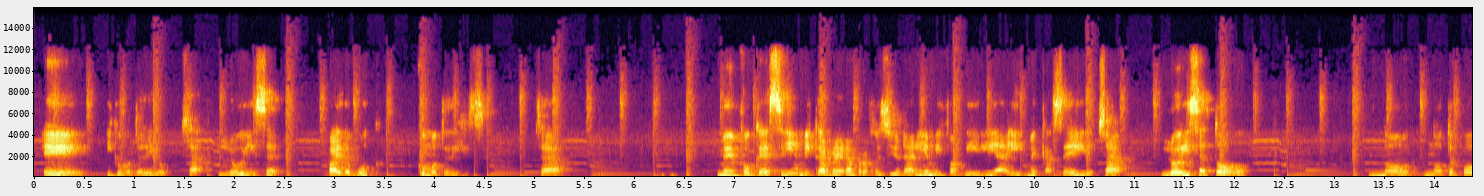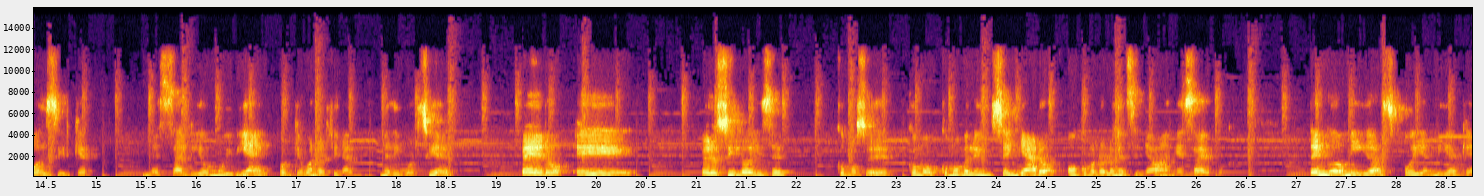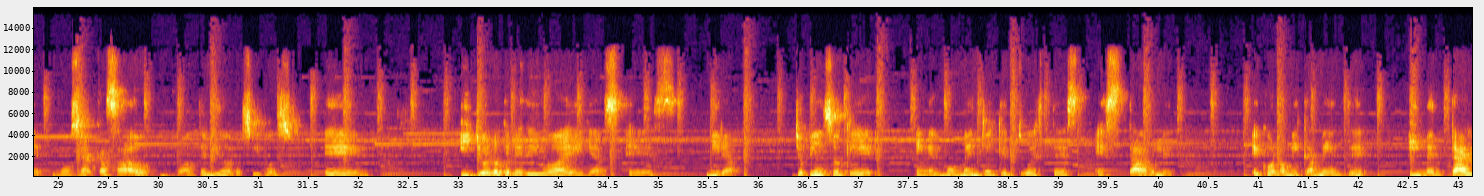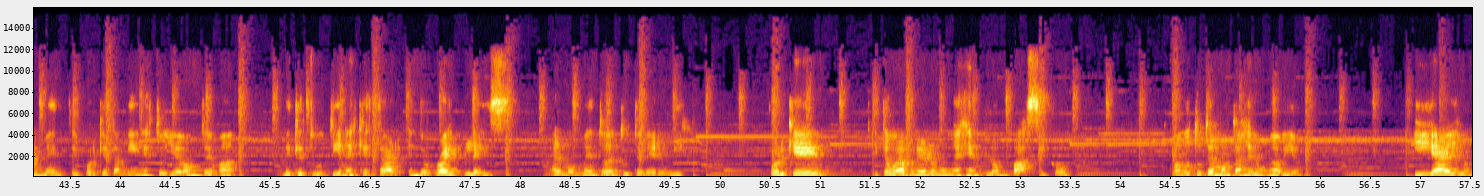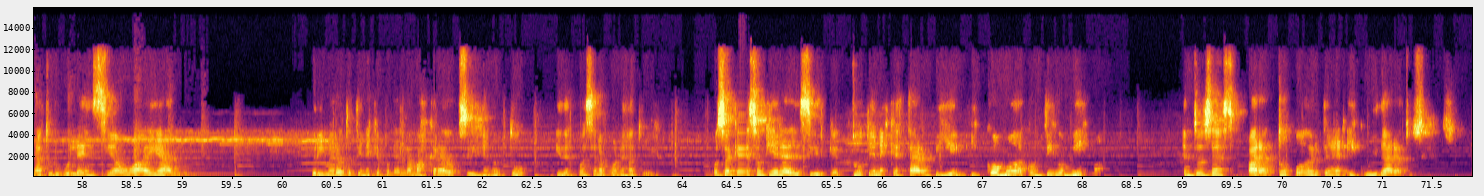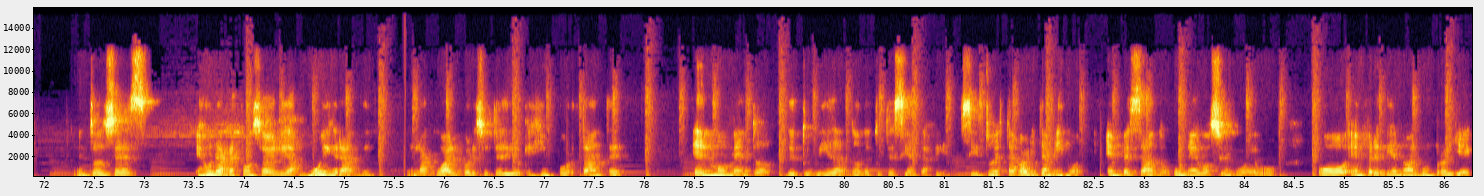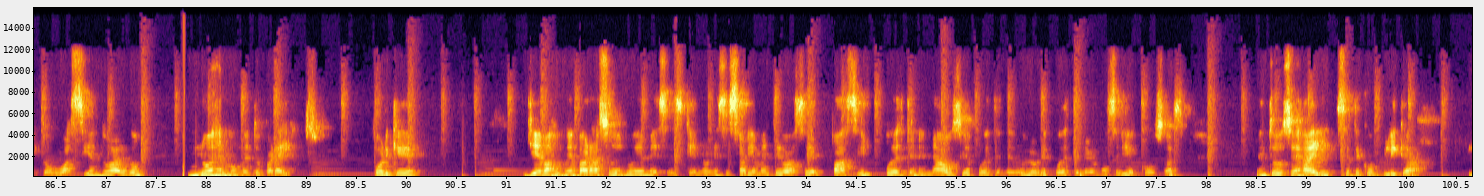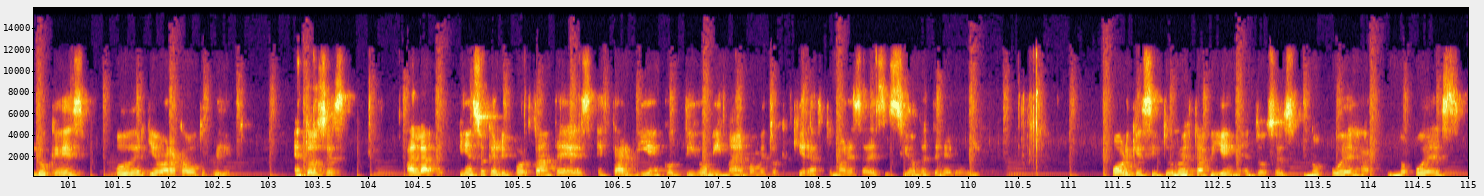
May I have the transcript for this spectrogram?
Eh, y como te digo, o sea, lo hice by the book, como te dije. O sea, me enfoqué, sí, en mi carrera profesional y en mi familia y me casé. Y, o sea, lo hice todo. No, no te puedo decir que me salió muy bien, porque bueno, al final me divorcié pero, eh, pero sí lo hice como, se, como, como me lo enseñaron o como nos lo enseñaban en esa época. Tengo amigas hoy en día que no se han casado, no han tenido los hijos, eh, y yo lo que le digo a ellas es, mira, yo pienso que en el momento en que tú estés estable económicamente y mentalmente, porque también esto lleva a un tema de que tú tienes que estar en the right place al momento de tú tener un hijo. Porque, te voy a poner un ejemplo básico, cuando tú te montas en un avión y hay una turbulencia o hay algo, primero te tienes que poner la máscara de oxígeno tú y después se la pones a tu hijo. O sea que eso quiere decir que tú tienes que estar bien y cómoda contigo mismo, entonces para tú poder tener y cuidar a tus hijos. Entonces es una responsabilidad muy grande en la cual por eso te digo que es importante el momento de tu vida donde tú te sientas bien. Si tú estás ahorita mismo empezando un negocio nuevo o emprendiendo algún proyecto o haciendo algo, no es el momento para hijos, porque llevas un embarazo de nueve meses que no necesariamente va a ser fácil, puedes tener náuseas, puedes tener dolores, puedes tener una serie de cosas. Entonces ahí se te complica lo que es poder llevar a cabo tu proyecto. Entonces, pienso que lo importante es estar bien contigo misma en el momento que quieras tomar esa decisión de tener un hijo. Porque si tú no estás bien, entonces no puedes, no puedes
